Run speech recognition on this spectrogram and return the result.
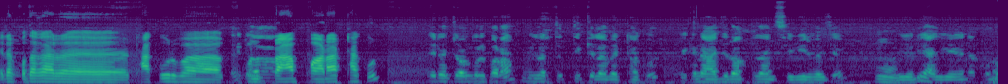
এটা কোথাকার ঠাকুর বা কোন পাড়ার ঠাকুর? এটা জঙ্গলপাড়া মিলাতত্ত্বিক ক্লাবের ঠাকুর। এখানে আজ রক্তদান শিবির হয়েছে। ওই জন্যই আজকে এখানে কোনো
